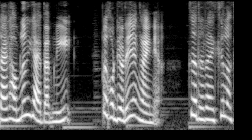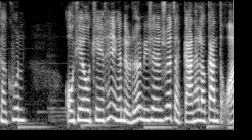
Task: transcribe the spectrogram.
นายทำเรื่องใหญ่แบบนี้เป็นคนเดียวได้ยังไงเนี่ย เกิดอะไรขึ้นหรอคะคุณ โอเคโอเค ถ้าอย่างนั้นเดี๋ยวเรื่องนี้ฉันจะช่วยจัดการให้แล้วกัน แต่ว่า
